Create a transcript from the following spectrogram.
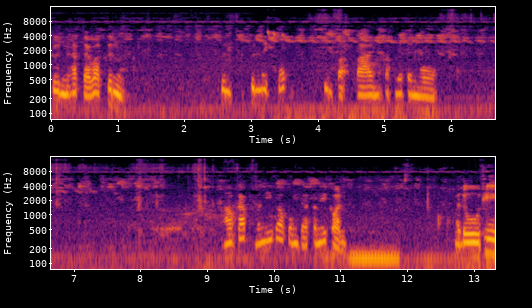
ขึ้นนะครับ แต่ว่าขึ้น ขึ้นขึ้นไม่ครบขึ้นปะปลายนะครับเนื้อแตงโมเอาครับ วันนี้ก็คงจะเท่านี้ก่อน มาดูที่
